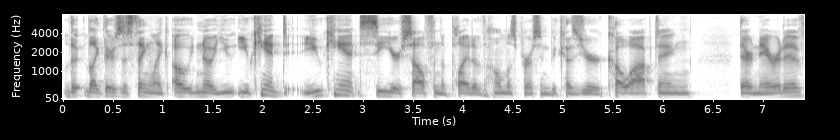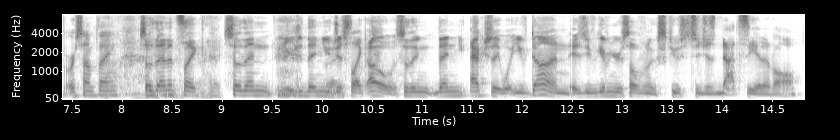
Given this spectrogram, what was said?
like there's this thing like oh no you you can't you can't see yourself in the plight of the homeless person because you're co-opting their narrative or something. So then it's like so then you then you just like oh so then then actually what you've done is you've given yourself an excuse to just not see it at all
